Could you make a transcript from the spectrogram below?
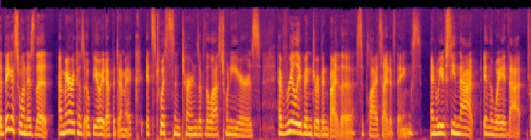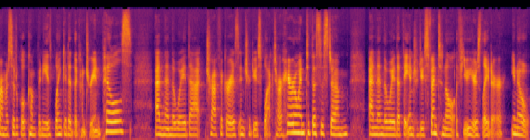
the biggest one is that America's opioid epidemic, its twists and turns over the last 20 years, have really been driven by the supply side of things. And we've seen that in the way that pharmaceutical companies blanketed the country in pills, and then the way that traffickers introduced black tar heroin to the system, and then the way that they introduced fentanyl a few years later. You know,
